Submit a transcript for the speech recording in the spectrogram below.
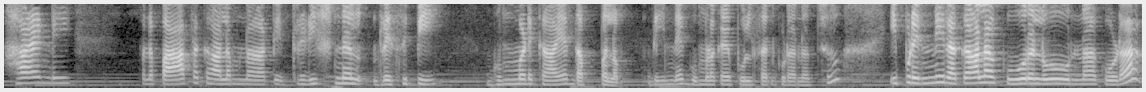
హాయ్ అండి. మన పాతకాలం నాటి ట్రెడిషనల్ రెసిపీ గుమ్మడికాయ దప్పలం. దీన్నే గుమ్మడికాయ పులుసు అని కూడా అనొచ్చు. ఇప్పుడు ఎన్ని రకాల కూరలు ఉన్నా కూడా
